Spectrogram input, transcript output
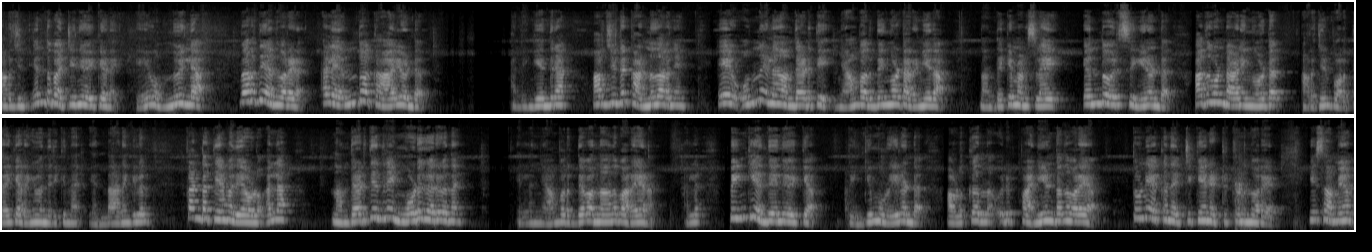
അർജുൻ എന്ത് പറ്റിയെന്ന് ചോദിക്കണേ ഏ ഒന്നുമില്ല. വെറുതെ എന്ന് പറയണേ. അല്ല എന്തോ കാര്യമുണ്ട്. അല്ലെങ്കിൽ എന്തിനാ? അർജുന്റെ കണ്ണു നിറഞ്ഞേ. ഏ ഒന്നുമില്ല നന്ദയെടുത്തി ഞാൻ വെറുതെ ഇങ്ങോട്ട് ഇറങ്ങിയതാ. നന്ദയ്ക്ക് മനസ്സിലായി. എന്തോ ഒരു സീനുണ്ട് അതുകൊണ്ടാണ് ഇങ്ങോട്ട് അർജുൻ പുറത്തേക്ക് ഇറങ്ങി വന്നിരിക്കുന്നത്. എന്താണെങ്കിലും കണ്ടെത്തിയാൽ മതിയാവുള്ളൂ. അല്ല നന്ദയെടുത്തി എന്തിനാ ഇങ്ങോട്ട് കയറി വന്നേ? ഇല്ല ഞാൻ വെറുതെ വന്നാന്ന് പറയണം. അല്ല പിങ്കി എന്തേന്ന് ചോദിക്കാം? പിങ്കി മുറിയിലുണ്ട്. അവൾക്ക് ഒരു പനിയുണ്ടെന്ന് പറയാം. തുണിയൊക്കെ നെറ്റിക്കാൻ ഇട്ടിട്ടുണ്ടെന്ന് പറയാം. ഈ സമയം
